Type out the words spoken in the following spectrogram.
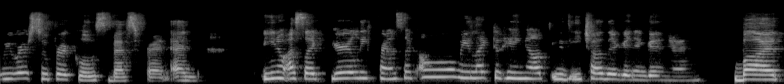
we were super close best friend and you know as like girly friends like oh we like to hang out with each other ganyan ganyan. But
